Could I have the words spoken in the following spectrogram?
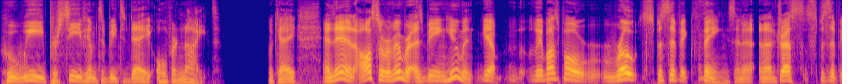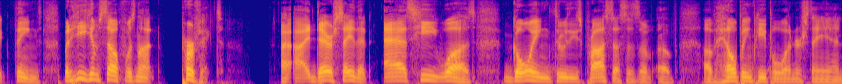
who we perceive him to be today overnight. Okay. And then also remember, as being human, yeah, the Apostle Paul wrote specific things and, and addressed specific things, but he himself was not perfect. I, I, dare say that as he was going through these processes of, of, of helping people understand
